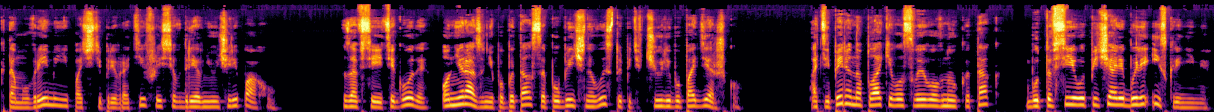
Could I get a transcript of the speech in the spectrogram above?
к тому времени почти превратившийся в древнюю черепаху. За все эти годы он ни разу не попытался публично выступить в чью-либо поддержку. А теперь он оплакивал своего внука так, будто все его печали были искренними.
